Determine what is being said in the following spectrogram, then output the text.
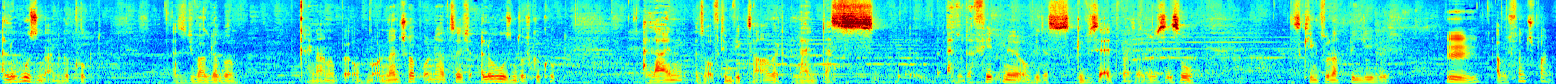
alle Hosen angeguckt. Also die war, glaube ich, keine Ahnung, bei irgendeinem Online-Shop und hat sich alle Hosen durchgeguckt. Allein, also auf dem Weg zur Arbeit, allein das, äh, also da fehlt mir irgendwie das gewisse Etwas. Also es ist so, das klingt so nach beliebig. Hm. Aber ich fand es spannend.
